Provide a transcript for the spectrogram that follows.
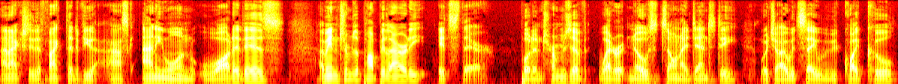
and actually the fact that if you ask anyone what it is, I mean, in terms of popularity, it's there. But in terms of whether it knows its own identity, which I would say would be quite cool,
